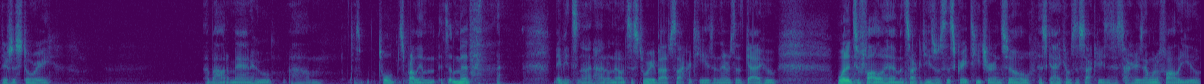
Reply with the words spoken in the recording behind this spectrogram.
There's a story about a man who um, told. It's probably a, it's a myth. Maybe it's not. I don't know. It's a story about Socrates, and there was this guy who wanted to follow him, and Socrates was this great teacher. And so this guy comes to Socrates and says, Socrates, I want to follow you.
